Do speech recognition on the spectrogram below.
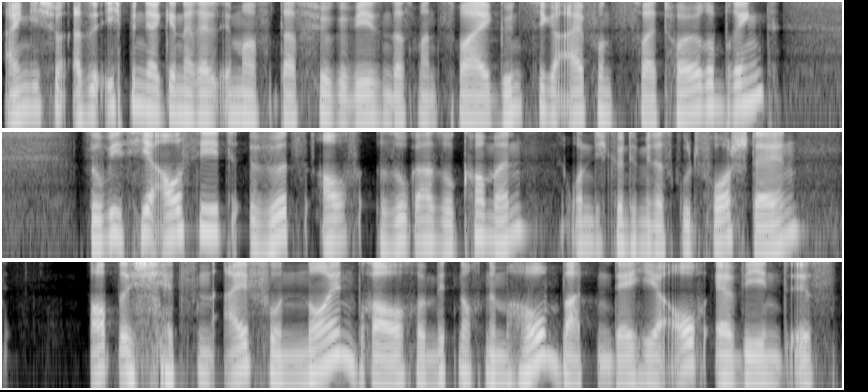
eigentlich schon, also ich bin ja generell immer dafür gewesen, dass man zwei günstige iPhones, zwei teure bringt. So wie es hier aussieht, wird es auch sogar so kommen und ich könnte mir das gut vorstellen. Ob ich jetzt ein iPhone 9 brauche mit noch einem Home-Button, der hier auch erwähnt ist,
